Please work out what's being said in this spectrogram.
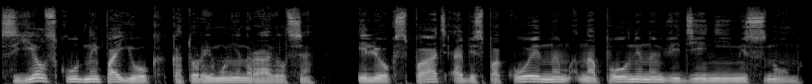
Съел скудный паек, который ему не нравился, и лег спать обеспокоенным, наполненным видениями сном.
